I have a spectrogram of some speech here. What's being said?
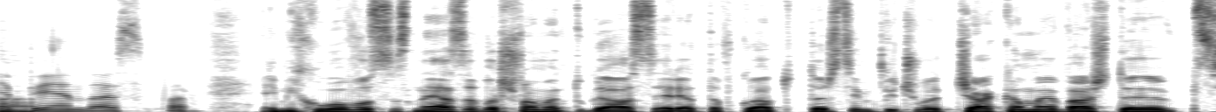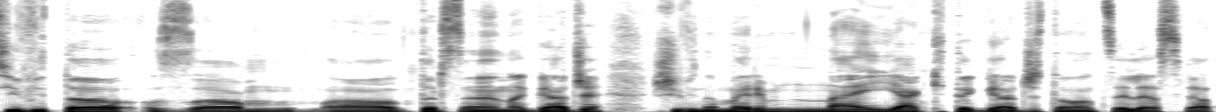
Хепи енда е супер. Еми хубаво, с нея завършваме тогава серията, в която търсим. Пичове, чакаме вашите CV-та за а, търсене на гадже. Ще ви намерим най-яките гаджета на целия свят.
